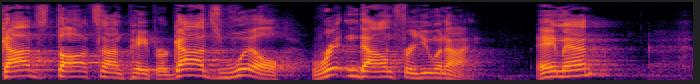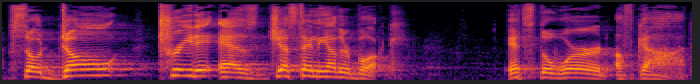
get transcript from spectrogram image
God's thoughts on paper, God's will written down for you and I. Amen? So don't treat it as just any other book. It's the Word of God.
